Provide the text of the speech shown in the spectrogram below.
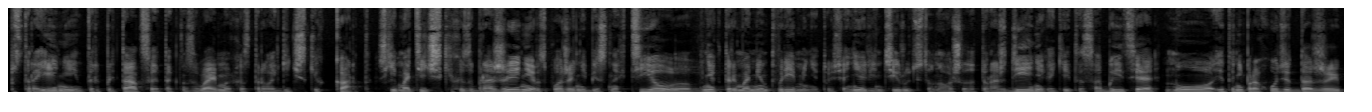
построение, интерпретация так называемых астрологических карт, схематических изображений, расположение небесных тел в некоторый момент времени. То есть они ориентируются на ваше дату рождения, какие-то события, но это не проходит даже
